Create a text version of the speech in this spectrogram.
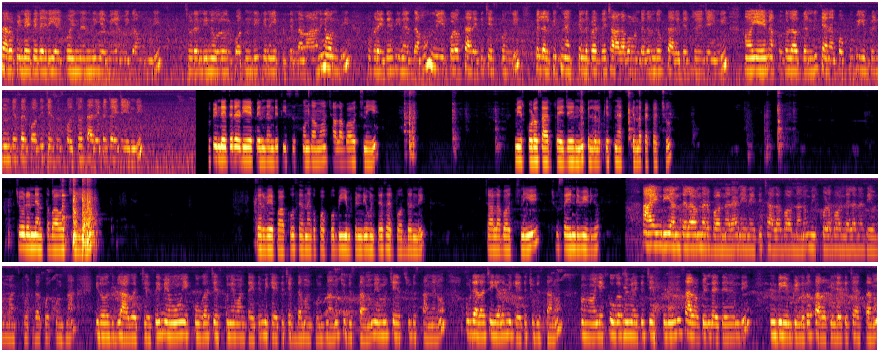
సర్వపిండి అయితే రెడీ అయిపోయిందండి. ఎమ్మి ఎమ్మిగా ఉంది. చూడండి నోరు ఊరిపోతుంది. తిన ఎప్పుడు తిందామా అని ఉంది. ఇప్పుడైతే తినేద్దాము. మీరు కూడా ఒకసారి అయితే చేసుకోండి. పిల్లలకి స్నాక్స్ కింద పెడితే చాలా బాగుంటుందండి. ఒకసారి అయితే ట్రై చేయండి. ఏమి అక్కగలు వద్దండి శనగపప్పు బియ్యం పిండి ఉంటే సరిపోద్ది. చేసేసుకోవచ్చు. ఒకసారి అయితే ట్రై చేయండి. పిండి అయితే రెడీ అయిపోయిందండి. తీసేసుకుందాము. చాలా బాగా వచ్చినాయి. మీరు కూడా ఒకసారి ట్రై చేయండి. పిల్లలకి స్నాక్స్ కింద పెట్టొచ్చు. చూడండి ఎంత బాగా వచ్చినాయో. కరివేపాకు శనగపప్పు బియ్యం పిండి ఉంటే సరిపోద్దండి. చాలా బాగా వచ్చినాయి. చూసేయండి వీడియో. హాయ్ అండి అందరు ఎలా ఉన్నారు? బాగున్నారా? నేనైతే చాలా బాగున్నాను. మీరు కూడా బాగుండాలని దేవుని మనస్ఫూర్తిగా కోరుకుంటున్నాను ఈరోజు బ్లాగ్ వచ్చేసి మేము ఎక్కువగా చేసుకునే వంట అయితే మీకైతే చెప్దాం అనుకుంటున్నాను. చూపిస్తాను. మేము చేసి చూపిస్తాను నేను. ఇప్పుడు ఎలా చేయాలో మీకైతే చూపిస్తాను. ఎక్కువగా మేమైతే చేసుకునేది సర్వపిండి అయితే బియ్యం పిండితో సర్వపిండి అయితే చేస్తాను.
